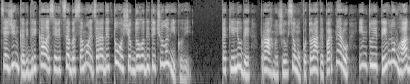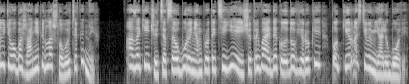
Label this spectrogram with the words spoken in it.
ця жінка відрікалася від себе самої заради того, щоб догодити чоловікові. Такі люди, прагнучи у всьому потурати партнеру, інтуїтивно вгадують його бажання і підлаштовуються під них. А закінчується все обуренням проти цієї, що триває деколи довгі роки, покірності в ім'я любові.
